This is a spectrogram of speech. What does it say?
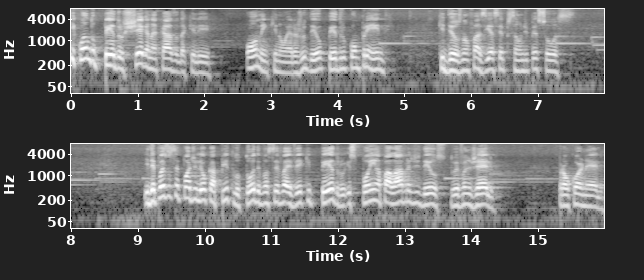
E quando Pedro chega na casa daquele homem que não era judeu, Pedro compreende que Deus não fazia acepção de pessoas. E depois você pode ler o capítulo todo e você vai ver que Pedro expõe a palavra de Deus, do Evangelho, para o Cornélio.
